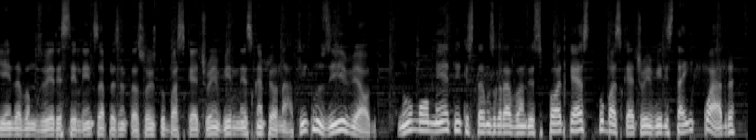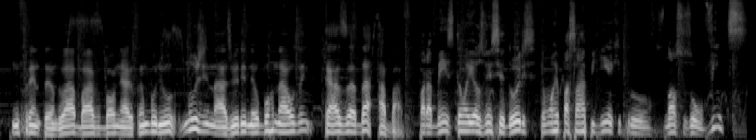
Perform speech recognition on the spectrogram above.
e ainda vamos ver excelentes apresentações do basquete Joinville nesse campeonato. Inclusive, Aldo, no momento em que estamos gravando esse podcast, o basquete Joinville está em quadra, enfrentando a Abave Balneário Camboriú no ginásio Irineu Bornhausen, casa da Abave. Parabéns então aí aos vencedores. Então vamos repassar rapidinho aqui para os nossos ouvintes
